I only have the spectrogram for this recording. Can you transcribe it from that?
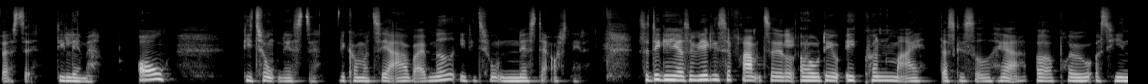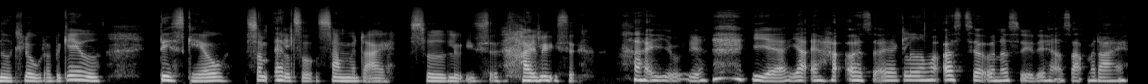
første dilemma. Og de to næste, vi kommer til at arbejde med i de to næste afsnit. Så det kan jeg altså virkelig se frem til, og det er jo ikke kun mig, der skal sidde her og prøve at sige noget klogt og begavet. Det skal jeg jo som altid sammen med dig, søde Louise. Hej Louise. Hej Julie. Ja, jeg er her også, og jeg glæder mig også til at undersøge det her sammen med dig.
